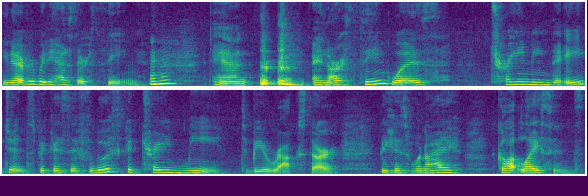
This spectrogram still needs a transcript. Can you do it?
You know, everybody has their thing. Mm-hmm. And, and our thing was training the agents because if Luis could train me to be a rock star, because when I got licensed,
